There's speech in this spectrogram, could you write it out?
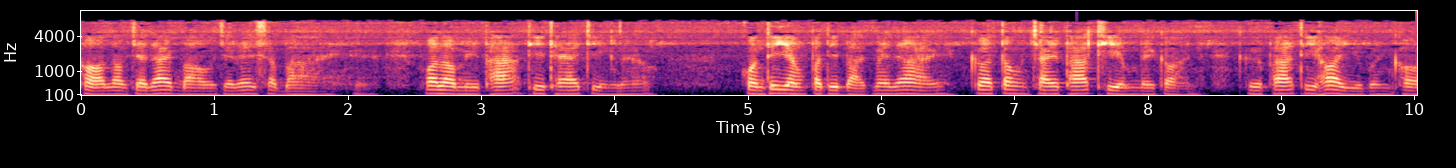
คอเราจะได้เบาจะได้สบาย เพราะเรามีพระที่แท้จริงแล้ว คนที่ยังปฏิบัติไม่ได้ ก็ต้องใช้พระเทียมไปก่อน คือพระที่ห้อยอยู่บนคอ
